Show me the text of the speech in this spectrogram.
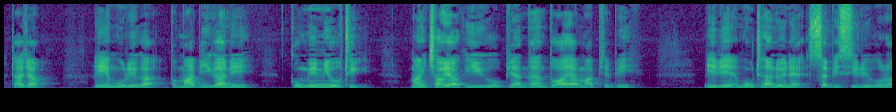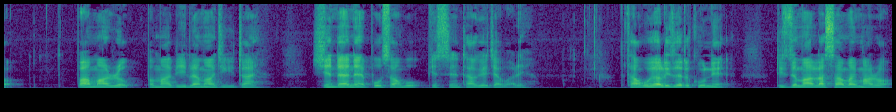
။ဒါကြောင့်လေရင်မှုတွေကဗမာပြည်ကနေကူမင်းမြို့အထိမိုင်600ခရီးကိုပြန်တန်းသွားရမှာဖြစ်ပြီးမြေပြင်အမှုထမ်းတွေနဲ့စက်ပစ္စည်းတွေကိုတော့ဘာမာရုတ်ဗမာပြည်လမ်းမကြီးအတိုင်း ရင်တန်းနဲ့ပို့ဆောင်ဖို့ပြင်ဆင်ထားခဲ့ကြပါတယ်။1942ခုနှစ်ဒီဇင်ဘာလဆန်းပိုင်းမှာတော့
